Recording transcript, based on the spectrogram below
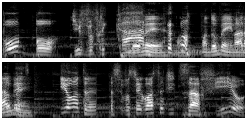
bobo de ver. Eu falei, Mandou cara. bem, man- mandou bem, mandou bem. E outra, se você gosta de desafio,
